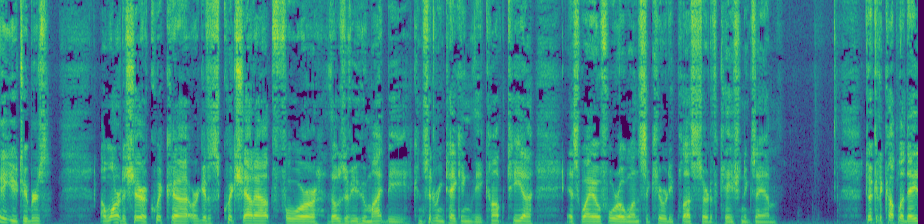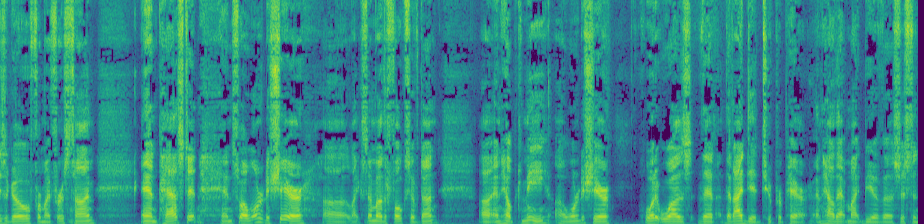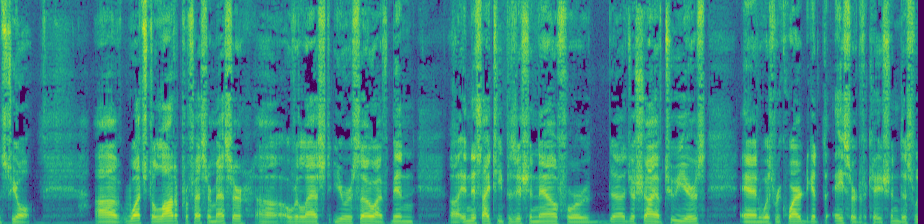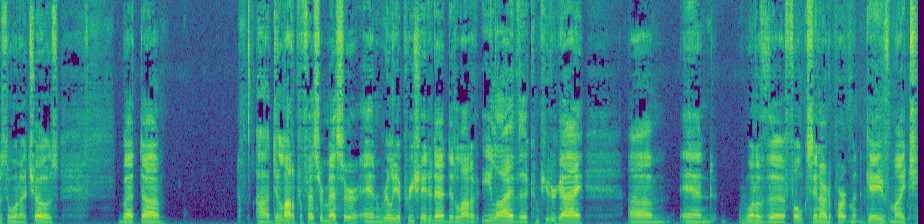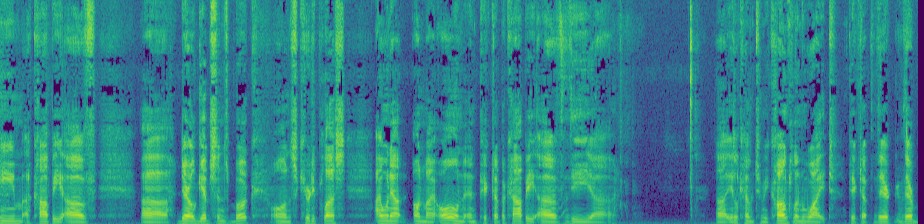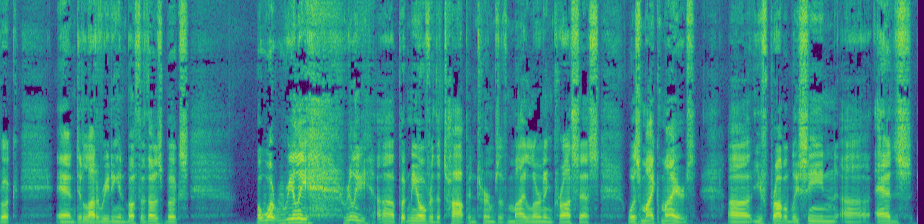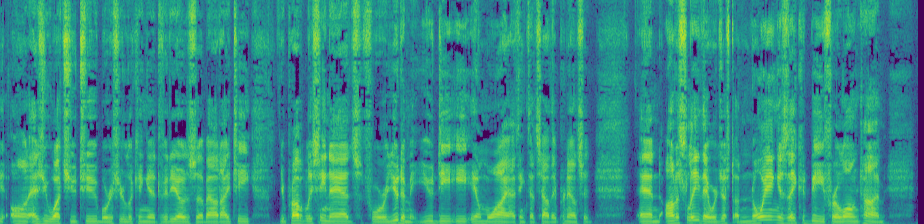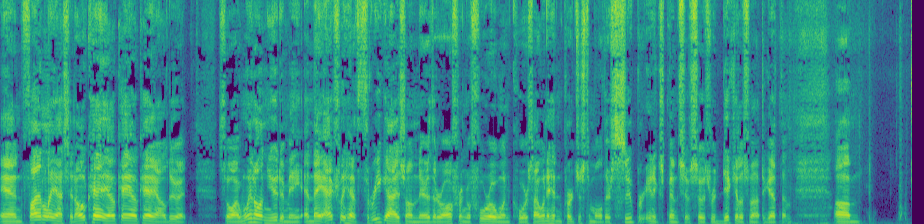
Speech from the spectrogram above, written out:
Hey YouTubers, I wanted to share a quick uh, or give us a quick shout out for those of you who might be considering taking the CompTIA SYO 401 Security Plus certification exam. Took it a couple of days ago for my first time and passed it and so I wanted to share uh, like some other folks have done uh, and helped me, I wanted to share what it was that, that I did to prepare and how that might be of assistance to y'all. Uh, watched a lot of Professor Messer uh, over the last year or so. I've been uh, in this IT position now for uh, just shy of two years and was required to get the A certification. This was the one I chose. But uh, uh, did a lot of Professor Messer and really appreciated that. Did a lot of Eli, the computer guy. Um, and one of the folks in our department gave my team a copy of uh, Darril Gibson's book on Security Plus. I went out on my own and picked up a copy of the. Uh, uh, it'll come to me. Conklin White picked up their their book, and did a lot of reading in both of those books. But what really, really uh, put me over the top in terms of my learning process was Mike Meyers. Uh, you've probably seen uh, ads on as you watch YouTube, or if you're looking at videos about IT You've probably seen ads for Udemy, U-D-E-M-Y. I think that's how they pronounce it. And honestly, they were just annoying as they could be for a long time. And finally, I said, okay, okay, okay, I'll do it. So I went on Udemy, and they actually have three guys on there that are offering a 401 course. I went ahead and purchased them all. They're super inexpensive, so it's ridiculous not to get them. Um,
